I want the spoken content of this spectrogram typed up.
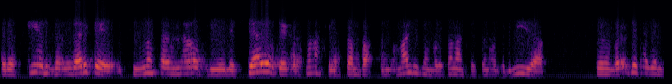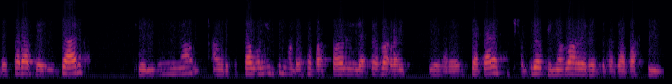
pero sí entender que si uno está de un lado privilegiado, que hay personas que la están pasando mal y son personas que son oprimidas. Pero me parece que hay que empezar a pensar que no, a ver, está buenísimo que haya pasado en la etapa de esta cara, yo creo que no va a haber otra etapa así,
